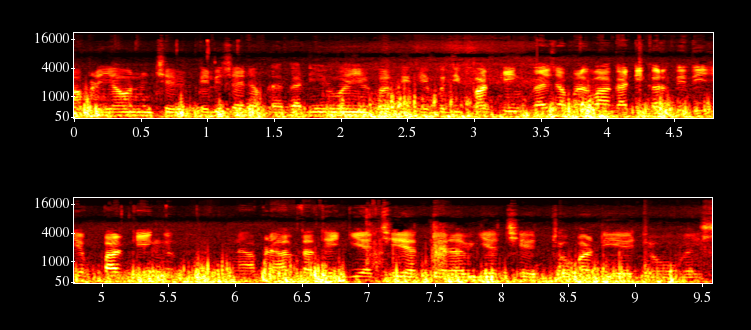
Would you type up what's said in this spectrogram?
આપણે જવાનું છે, પેલી સાઈડ આપણે ગાડી અહીંયા કરી દીધી છે. બધી પાર્કિંગ ગાઈસ આપણે આ ગાડી કરી દીધી છે પાર્કિંગ અને આપણે હાલતા થઈ ગયા છીએ, અત્યારે આવી ગયા છીએ ચોપાટીએ. જો ગાઈસ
